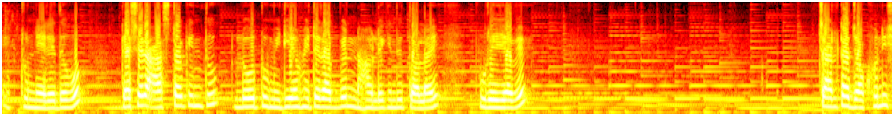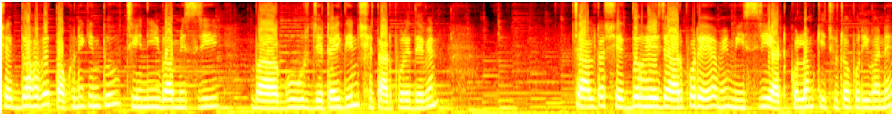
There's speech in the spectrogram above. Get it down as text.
একটু নেড়ে দেবো। গ্যাসের আঁচটা কিন্তু লো টু মিডিয়াম হিটে রাখবেন, নাহলে কিন্তু তলায় পুড়ে যাবে। চালটা যখনই সেদ্ধ হবে, তখনই কিন্তু চিনি বা মিশ্রি বা গুড় যেটাই দিন, সে তারপরে দেবেন। চালটা সেদ্ধ হয়ে যাওয়ার পরে আমি মিশ্রি অ্যাড করলাম কিছুটা পরিমাণে,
